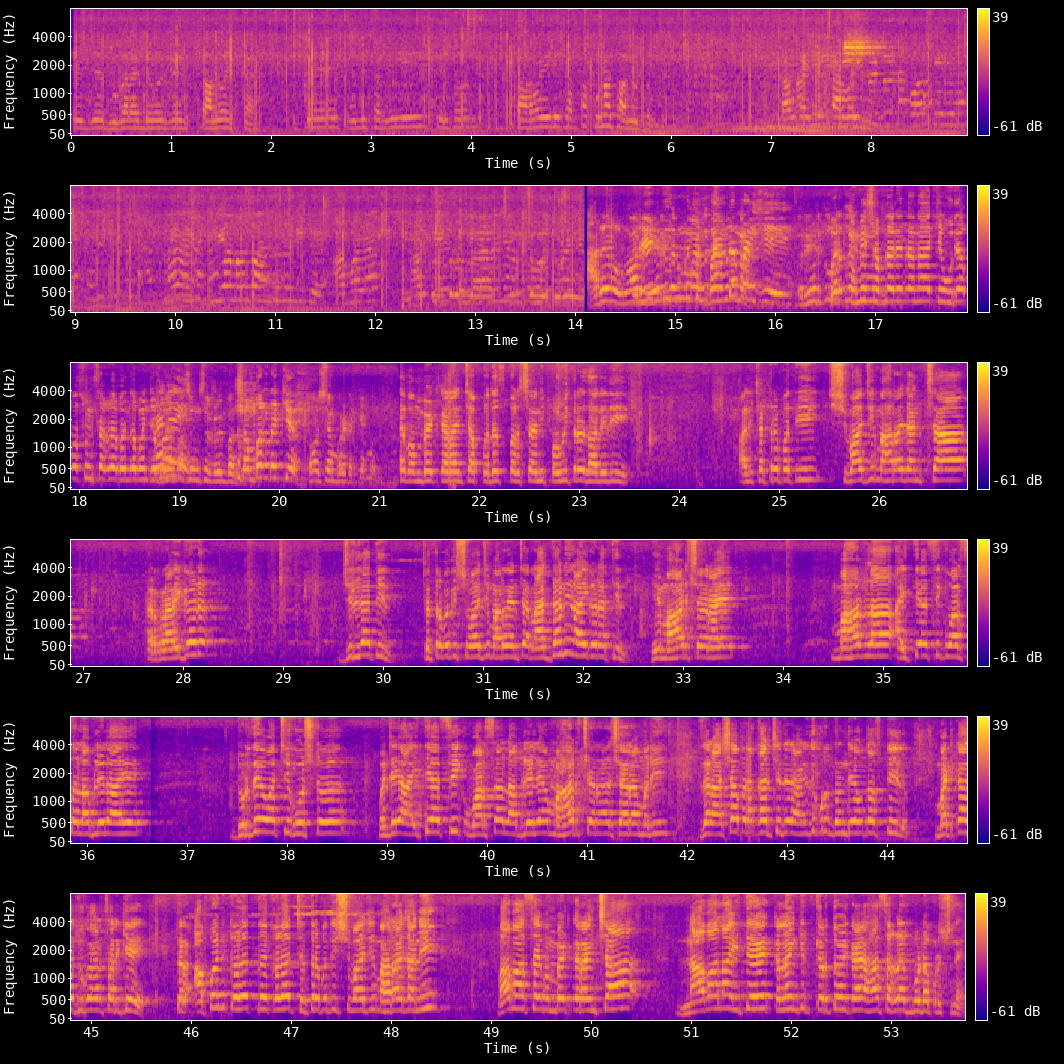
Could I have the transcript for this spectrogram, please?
जे जुगार अड्डे वगैरे चालू आहेत काय ते पोलिसांनी त्यांच्यावर कारवाई न करता पुन्हा चालू ठेवली. काल काहीतरी कारवाई झाली. अरे बाबा, रेड रेड करून करून बंद पाहिजे. रेड बरं तुम्ही शब्द देताना की उद्यापासून सगळं बंद म्हणजे बंद. उद्यापासून सगळे बंद. शंभर टक्के. हो शंभर टक्के मग. साहेब आंबेडकरांच्या पदस्पर्शाने पवित्र झालेली. आणि छत्रपती शिवाजी महाराजांच्या रायगड जिल्ह्यातील छत्रपती शिवाजी महाराजांच्या राजधानी रायगडातील हे महाड शहर आहे. महाडला ऐतिहासिक वारसा लाभलेला आहे. दुर्दैवाची गोष्ट म्हणजे या ऐतिहासिक वारसा लाभलेल्या महाड शहरा शहरामध्ये जर अशा प्रकारचे जर अनधिकृत धंदे होत असतील मटका जुगारसारखे तर आपण कळत न कळत छत्रपती शिवाजी महाराजांनी बाबासाहेब आंबेडकरांच्या नावाला इथे कलंकित करतोय काय हा सगळ्यात मोठा प्रश्न आहे.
